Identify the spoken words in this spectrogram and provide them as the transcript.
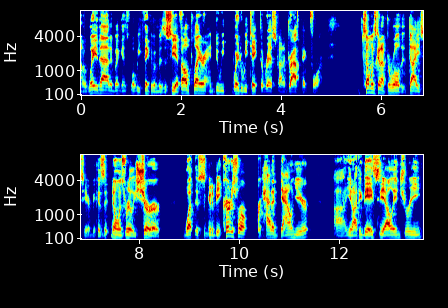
to weigh that against what we think of him as a CFL player? And do we where do we take the risk on a draft pick for him? Someone's gonna have to roll the dice here because no one's really sure what this is going to be. Curtis Rourke had a down year. Uh, you know, I think the ACL injury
